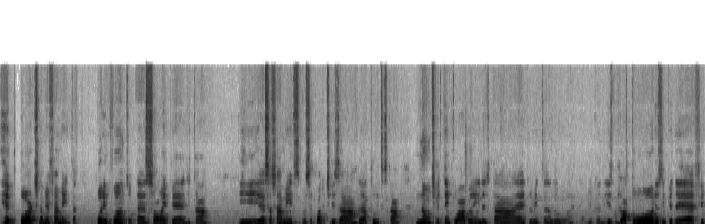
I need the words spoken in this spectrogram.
reporte na minha ferramenta. Por enquanto, é só o iPad, tá? E essas ferramentas que você pode utilizar gratuitas, tá? Não tive tempo hábil ainda de estar tá, é, implementando é, mecanismo, relatórios em PDF,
